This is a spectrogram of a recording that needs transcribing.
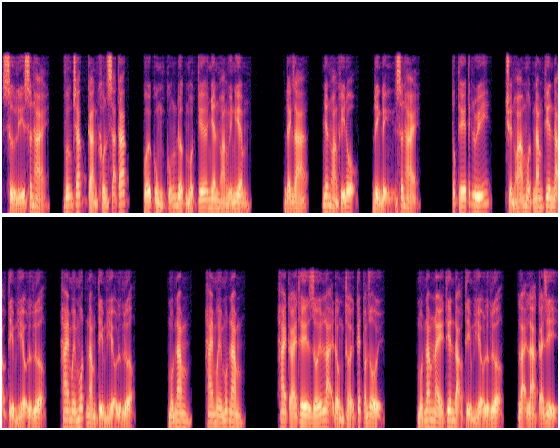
xử lý sơn hải, vững chắc càn khôn xã tác cuối cùng cũng được một tia nhân hoàng uy nghiêm. Đánh giá, nhân hoàng khí độ, đỉnh định sơn hải. Túc thế tích lũy, chuyển hóa một năm thiên đạo tìm hiểu lực lượng, hai mươi một năm tìm hiểu lực lượng. Một năm hai mươi mốt năm. Hai cái thế giới lại đồng thời kết toán rồi. Một năm này thiên đạo tìm hiểu lực lượng, lại là cái gì?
